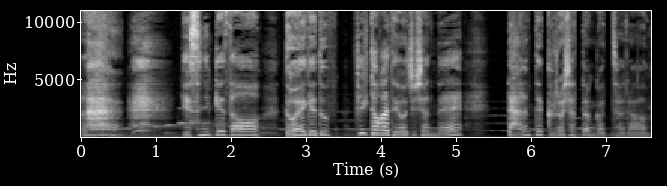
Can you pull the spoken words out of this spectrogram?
예수님께서 너에게도 필터가 되어주셨네. 나한테 그러셨던 것처럼.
